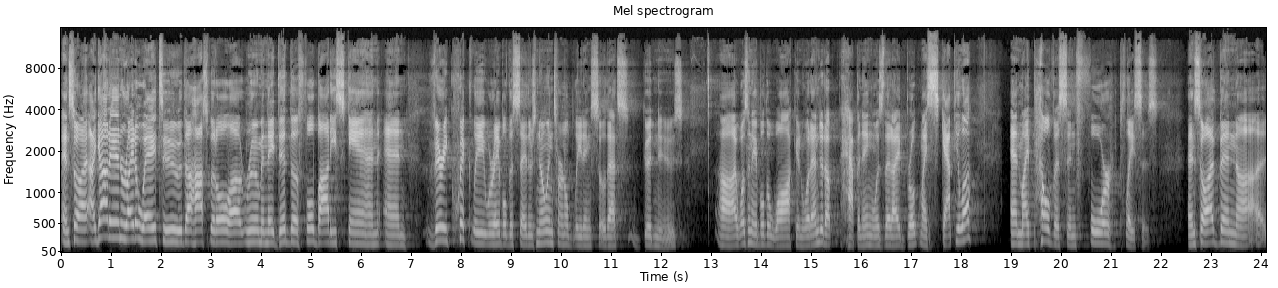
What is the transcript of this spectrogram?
And so I, got in right away to the hospital uh, room, and they did the full body scan, and very quickly we were able to say there's no internal bleeding, so that's good news. Uh, I wasn't able to walk, and what ended up happening was that I broke my scapula and my pelvis in four places. And so I've been uh,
